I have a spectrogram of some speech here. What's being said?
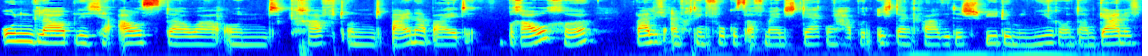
unglaubliche Ausdauer und Kraft und Beinarbeit brauche, weil ich einfach den Fokus auf meinen Stärken habe und ich dann quasi das Spiel dominiere und dann gar nicht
